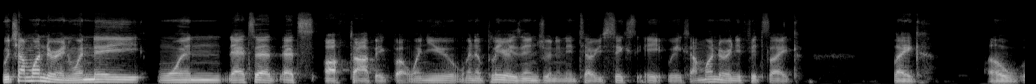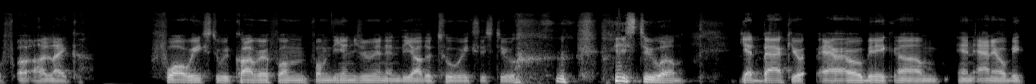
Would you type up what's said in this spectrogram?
Which I'm wondering when they when that's a, that's off topic, but when you when a player is injured and they tell you six to eight weeks, I'm wondering if it's like like a, a, like four weeks to recover from from the injury, and then the other two weeks is to is to um get back your aerobic um and anaerobic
